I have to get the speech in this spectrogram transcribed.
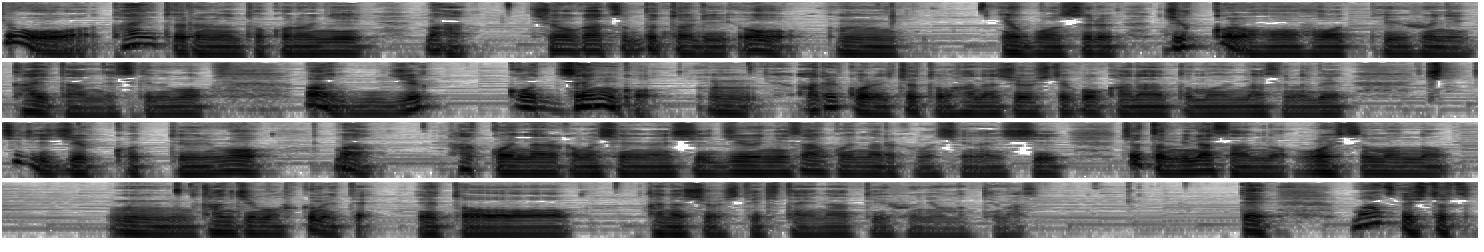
今日タイトルのところに、まあ、正月太りを、うん、予防する10個の方法っていうふうに書いたんですけども、まあ、10個前後、うん、あれこれちょっとお話をしていこうかなと思いますので、きっちり10個っていうよりも、まあ、8個になるかもしれないし、12、3個になるかもしれないし、ちょっと皆さんのご質問の、うん、感じも含めて、えっ、と、話をしていきたいなというふうに思っています。で、まず一つ、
